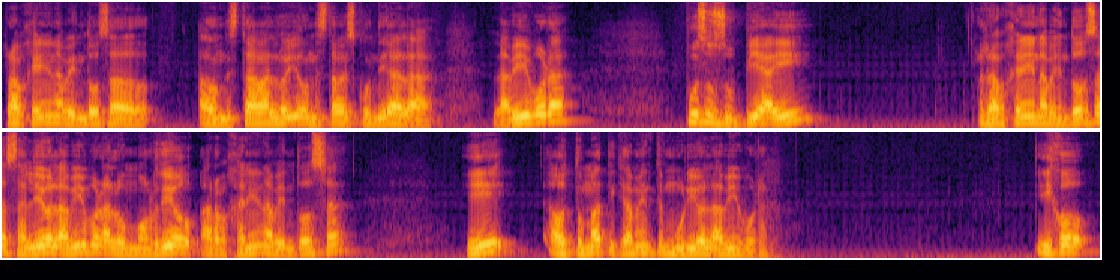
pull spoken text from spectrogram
Rabjanina Mendoza a donde estaba el hoyo, donde estaba escondida la, víbora, puso su pie ahí, Rabjanina Mendoza, salió la víbora, lo mordió a Rabjanina Mendoza y automáticamente murió la víbora dijo,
